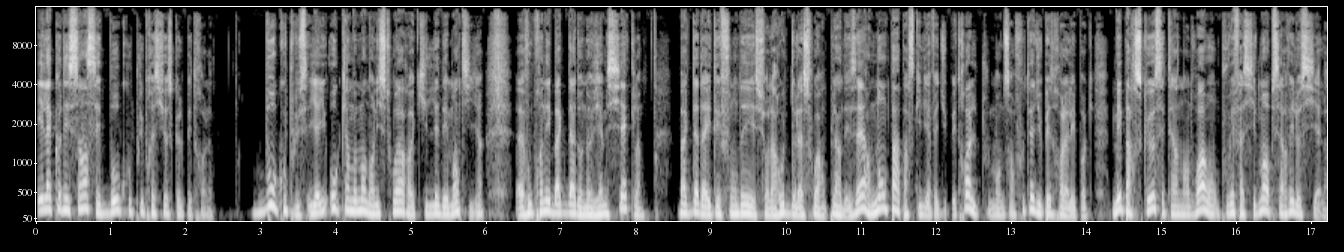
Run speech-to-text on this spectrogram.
Et la connaissance est beaucoup plus précieuse que le pétrole beaucoup plus. Il n'y a eu aucun moment dans l'histoire qui l'ait démenti. Hein. Euh, vous prenez Bagdad au IXe siècle. Bagdad a été fondé sur la route de la soie en plein désert, non pas parce qu'il y avait du pétrole, tout le monde s'en foutait du pétrole à l'époque, mais parce que c'était un endroit où on pouvait facilement observer le ciel.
